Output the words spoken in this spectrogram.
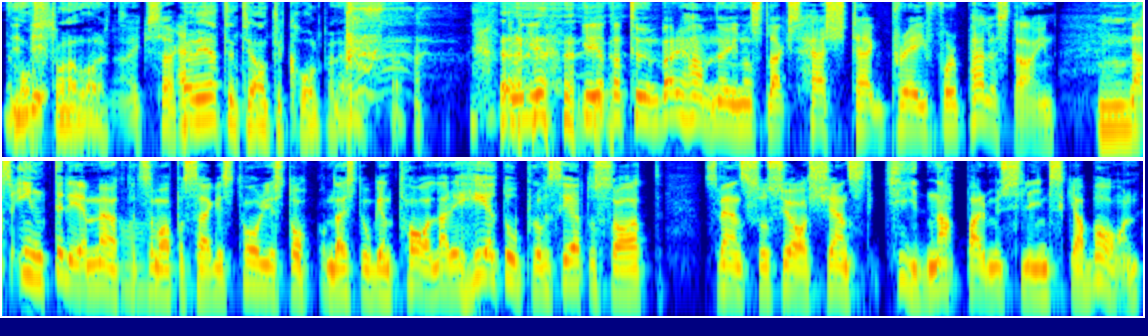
Det måste hon ha varit. Ja, exakt. Jag vet inte, jag har inte koll på den här listan. Gre- Greta Thunberg hamnar i någon slags hashtag pray for Palestine. Mm. Alltså inte det mötet som var på Sergels torg i Stockholm där det stod en talare helt oprovocerat och sa att svensk socialtjänst kidnappar muslimska barn.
